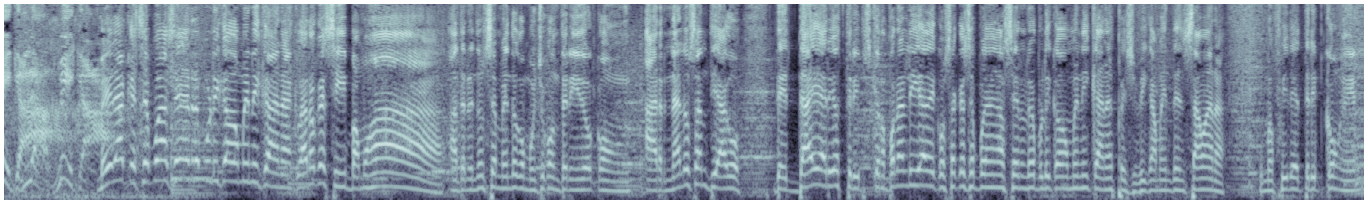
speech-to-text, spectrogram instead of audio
mega, la mega. Mira, ¿qué se puede hacer en República Dominicana? Claro que sí. Vamos a, a tener un segmento con mucho contenido con Arnaldo Santiago de Diario Trips, que nos pone al día de cosas que se pueden hacer en República Dominicana, específicamente en Samana. Y me fui de trip con él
